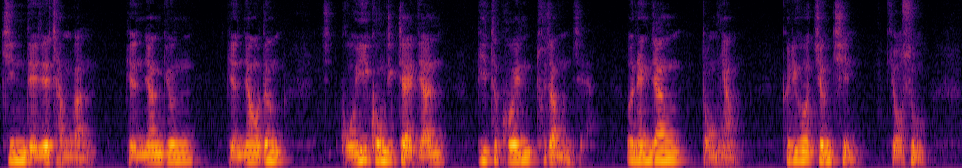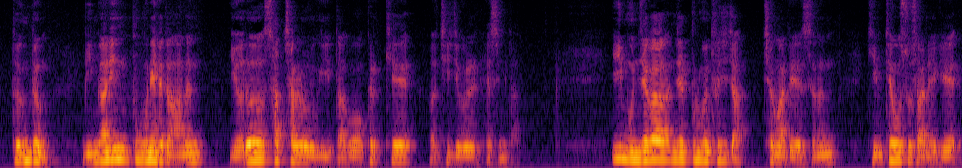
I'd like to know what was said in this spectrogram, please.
진대제 장관, 변양균, 변양호 등 고위 공직자에 대한 비트코인 투자 문제, 은행장 동향, 그리고 정치인, 교수 등등 민간인 부분에 해당하는 여러 사찰 의혹이 있다고 그렇게 어, 지적을 했습니다. 이 문제가 이제 불거 터지자 청와대에서는 김태호 수사관에게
